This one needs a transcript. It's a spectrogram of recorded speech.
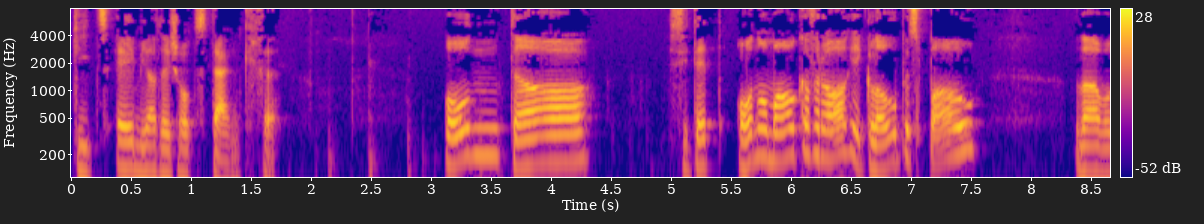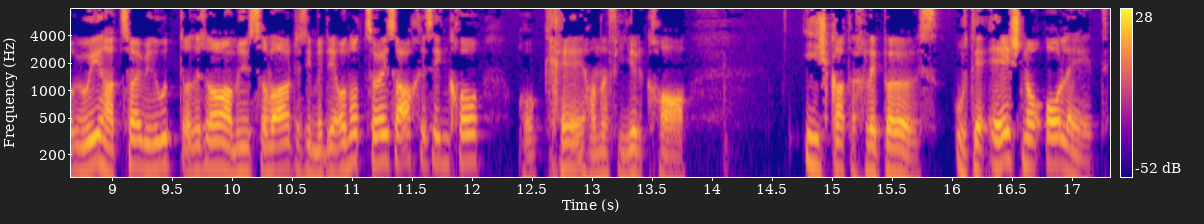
gibt es eben ja dann schon zu denken. Und da sind dort auch nochmal gefragt, ich glaube es bald. Und dann, wo ich hat zwei Minuten oder so müssen warten, sind mir die auch noch zwei Sachen sind gekommen. Okay, ich habe eine 4 k Ist gerade ein bisschen böse. Und der erst noch OLED.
